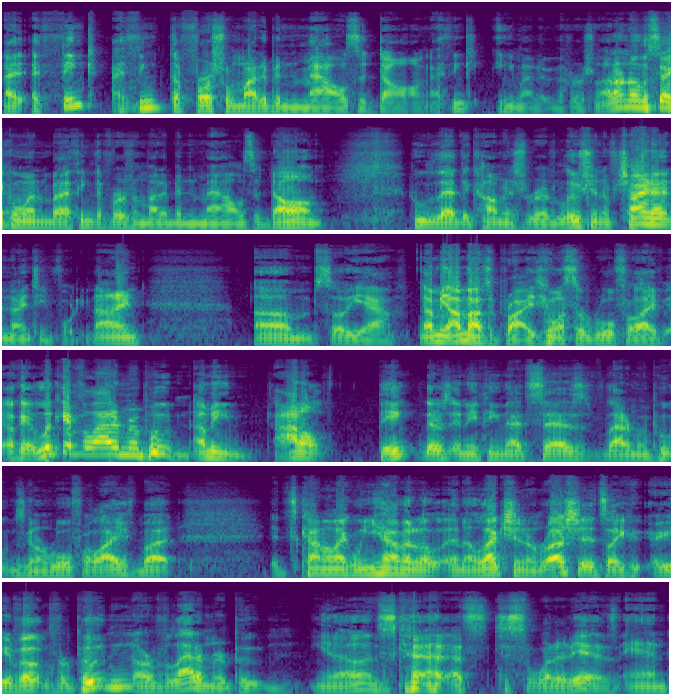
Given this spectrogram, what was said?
I, I, think I think the first one might have been Mao Zedong. I think he might have been the first one. I don't know the second one, but I think the first one might have been Mao Zedong, who led the Communist Revolution of China in 1949. Um, so yeah, I mean, I'm not surprised he wants to rule for life. Okay, look at Vladimir Putin. I mean, I don't think there's anything that says Vladimir Putin's going to rule for life, but it's kind of like when you have an, an, election in Russia, it's like, are you voting for Putin or Vladimir Putin? You know, it's kinda, that's just what it is. And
